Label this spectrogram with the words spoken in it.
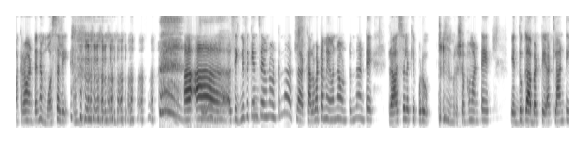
మకరం అంటేనే మొసలి. ఆ సిగ్నిఫికెన్స్ ఏమైనా ఉంటుందా? అట్లా కలవటం ఏమైనా ఉంటుందా? అంటే రాశులకి ఇప్పుడు వృషభం అంటే ఎద్దు కాబట్టి అట్లాంటి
